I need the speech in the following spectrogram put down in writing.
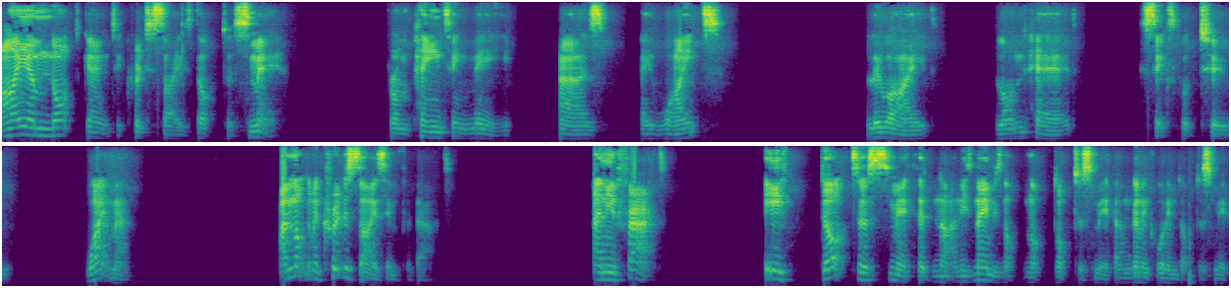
I am not going to criticize Dr. Smith from painting me as a white, blue eyed, blonde haired, six foot two white man. I'm not going to criticize him for that. And in fact, if Dr. Smith had not, and his name is not, not Dr. Smith, I'm going to call him Dr. Smith.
